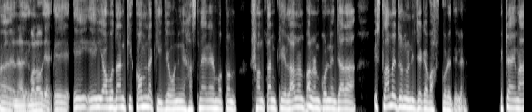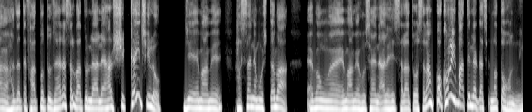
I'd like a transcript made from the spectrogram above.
হ্যাঁ, এই এই অবদান কি কম নাকি? যে উনি হাসনাইনের মতন সন্তানকে লালন পালন করলেন যারা ইসলামের জন্য নিজেকে বাফ করে দিলেন। এটা হাজাতে হাজরতে ফাতমতু জাহরা সালবাতুল্লাহ আলহার শিক্ষাই ছিল যে ইমামে হাসানে মুস্তাবা এবং আহ, ইমামে হুসাইন আলহি সালাতাম কখনোই বাতিলের কাছে নত হননি।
